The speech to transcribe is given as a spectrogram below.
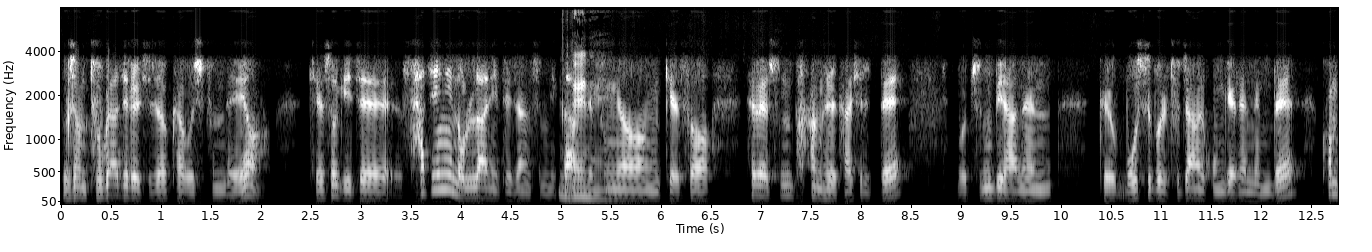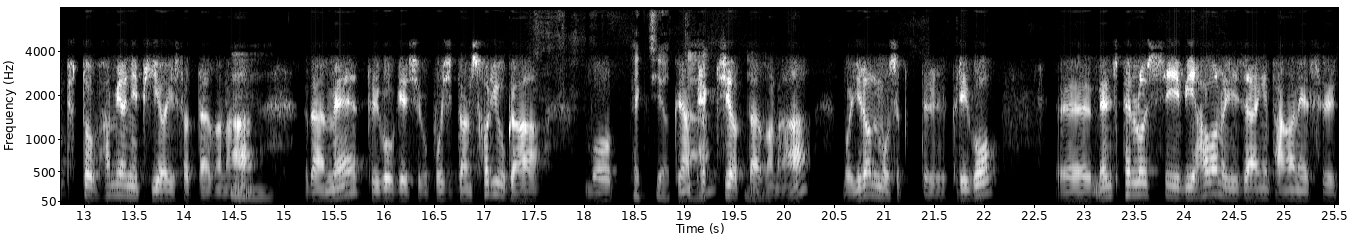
우선 두 가지를 지적하고 싶은데요. 계속 이제 사진이 논란이 되지 않습니까? 네네. 대통령께서 해외 순방을 가실 때 뭐 준비하는 그 모습을 두 장을 공개를 했는데 컴퓨터 화면이 비어 있었다거나 음. 그다음에 들고 계시고 보시던 서류가 뭐 백지였다. 그냥 백지였다거나 음. 뭐 이런 모습들 그리고 에, 낸스 펠로시 미 하원 의장이 방한했을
